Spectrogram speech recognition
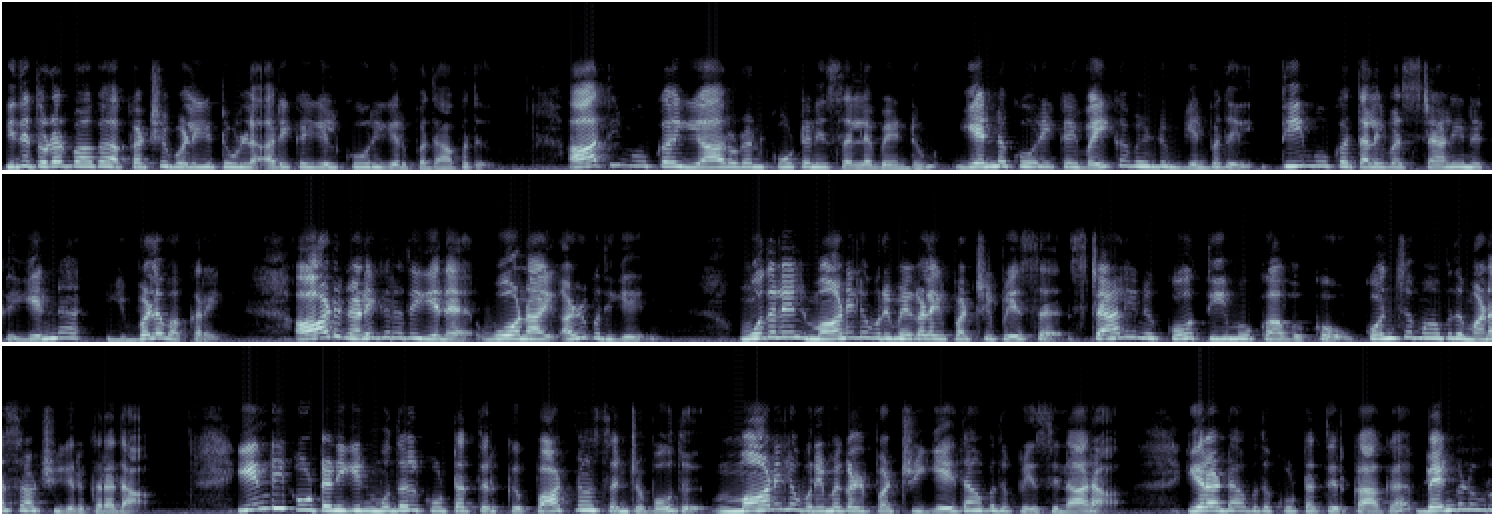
இது தொடர்பாக அக்கட்சி வெளியிட்டுள்ள அறிக்கையில் கூறியிருப்பதாவது அதிமுக யாருடன் கூட்டணி செல்ல வேண்டும் என்ன கோரிக்கை வைக்க வேண்டும் என்பதில் திமுக தலைவர் ஸ்டாலினுக்கு என்ன இவ்வளவு அக்கறை? ஆடு நனைகிறது என ஓநாய் அழுவது ஏன்? முதலில் மாநில உரிமைகளை பற்றி பேச ஸ்டாலினுக்கோ திமுகவுக்கோ கொஞ்சமாவது மனசாட்சி இருக்கிறதா? இந்தி கூட்டணியின் முதல் கூட்டத்திற்கு பாட்னா சென்றபோது மாநில உரிமைகள் பற்றி ஏதாவது பேசினாரா? இரண்டாவது கூட்டத்திற்காக பெங்களூரு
